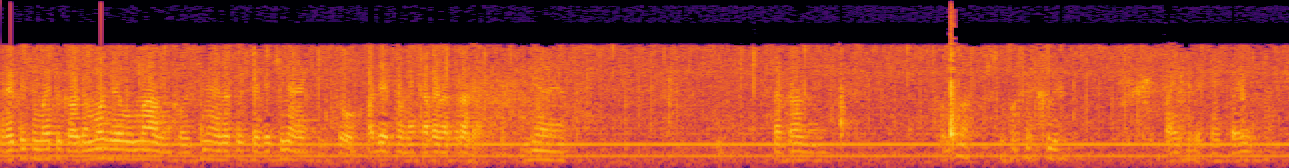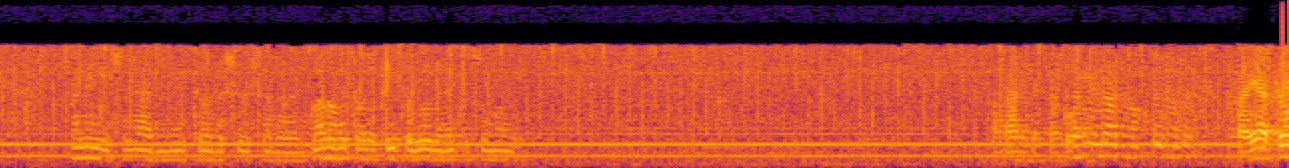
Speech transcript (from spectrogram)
Rekli smo eto kao da može u malim količinama, zato što je većina nekih to, pa da je to neka vela prodaja. Ja, ja. Sakal. Ola, super. Pa ne mi se nadi, mi to da se sadove. Glavno je to ne pristo ljude, neko su mali. Pa radite tako. Da mi radimo, Pa ja to,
